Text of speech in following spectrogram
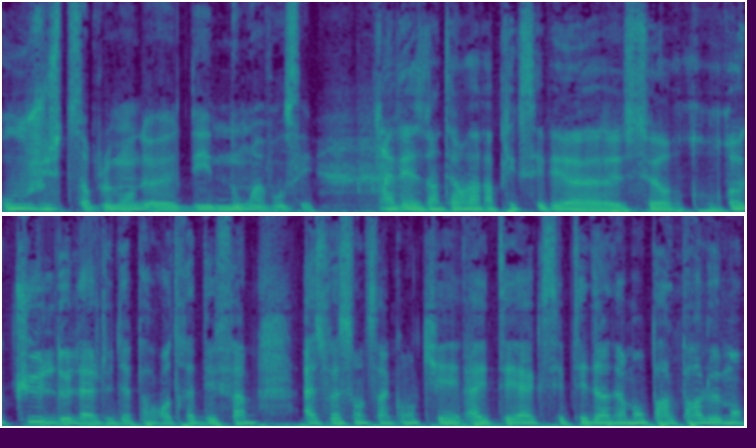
ou juste simplement euh, des non avancés. AVS 21, on va rappeler que c'est ce recul de l'âge de départ en retraite des femmes à 65 ans qui a été accepté dernièrement par le Parlement.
